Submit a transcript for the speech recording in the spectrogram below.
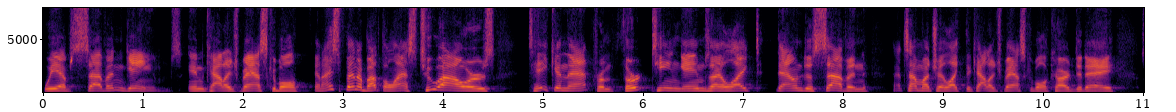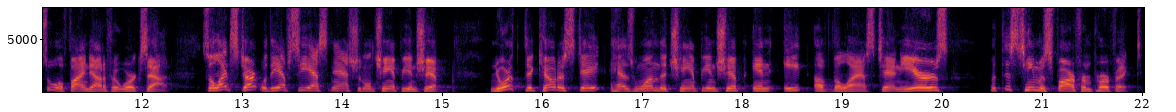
we have seven games in college basketball. And I spent about the last two hours taken that from 13 games I liked down to seven. That's how much I like the college basketball card today. So we'll find out if it works out. So let's start with the FCS National Championship. North Dakota State has won the championship in eight of the last 10 years, but this team is far from perfect.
